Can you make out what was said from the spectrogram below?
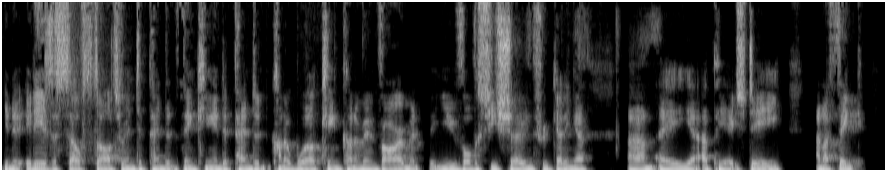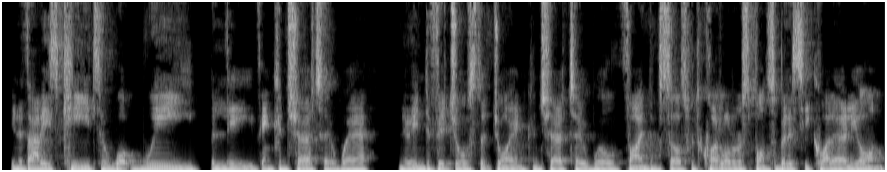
you know, it is a self starter, independent thinking, independent kind of working kind of environment that you've obviously shown through getting a, um, a, a PhD. And I think, you know, that is key to what we believe in Concerto, where you know, individuals that join Concerto will find themselves with quite a lot of responsibility quite early on.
